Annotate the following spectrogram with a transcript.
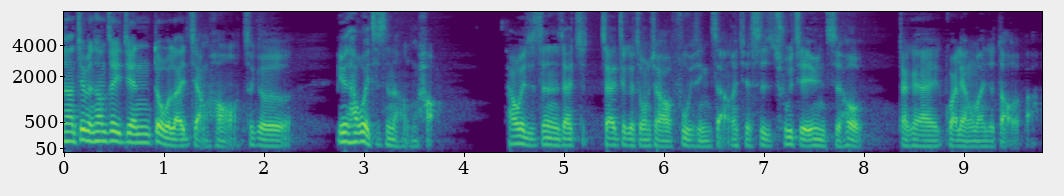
那基本上这一间对我来讲哈，这个因为它位置真的很好。它位置真的在在这个中孝复兴站，而且是出捷运之后大概拐两弯就到了吧。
